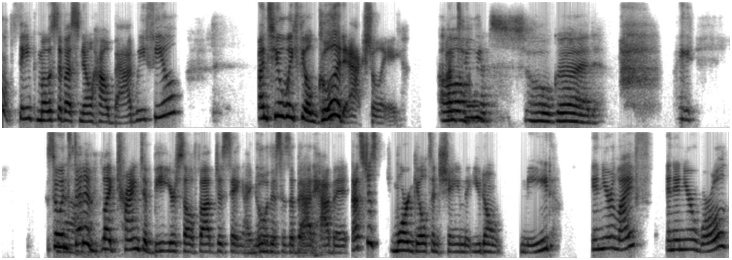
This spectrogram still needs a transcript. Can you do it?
don't think most of us know how bad we feel until we feel good actually Oh, Until we- that's so good. I, so Yeah. instead of like trying to beat yourself up, just saying, I know this is a bad habit, that's just more guilt and shame that you don't need in your life and in your world.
